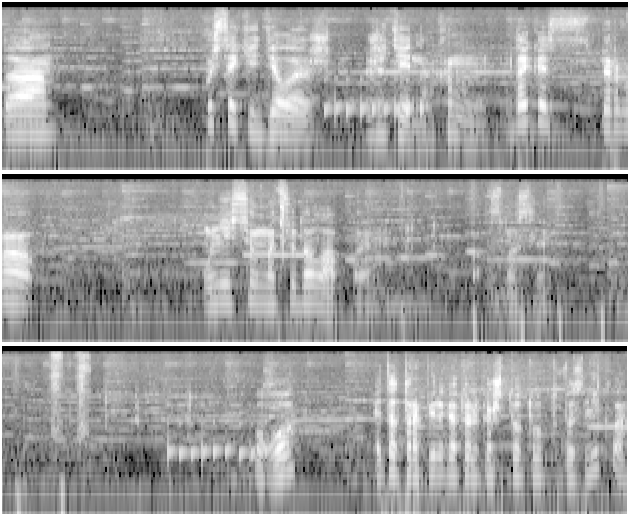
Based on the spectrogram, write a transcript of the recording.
Да. Пусть такие дела житейно. Хм, дай-ка сперва унесем отсюда лапы. В смысле? Ого! Эта тропинка только что тут возникла?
